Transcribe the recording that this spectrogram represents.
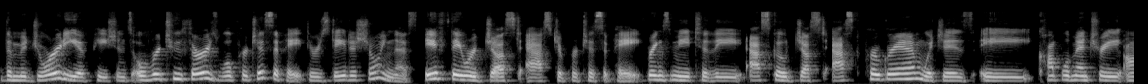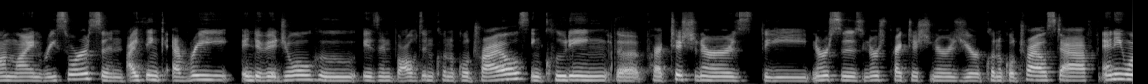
the majority of patients, over two thirds, will participate. There's data showing this if they were just asked to participate. Brings me to the ASCO Just Ask program, which is a complimentary online resource. And I think every individual who is involved in clinical trials, including the practitioners, the nurses, nurse practitioners, your clinical trial staff, anyone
